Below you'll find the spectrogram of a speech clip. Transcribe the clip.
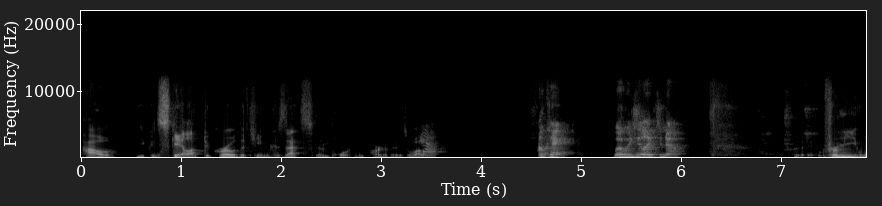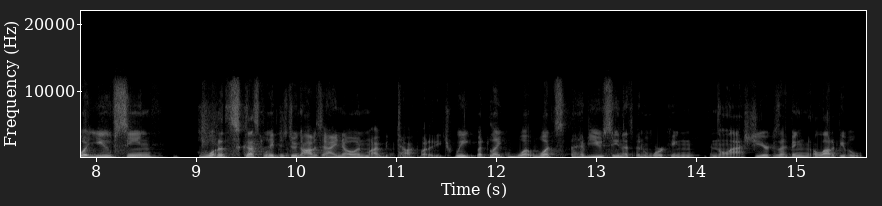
how you can scale up to grow the team because that's an important part of it as well. Yeah. Okay. What would you like to know? From what you've seen, what are the successful agents doing? Obviously, I know, and I would talk about it each week. But like, what what's have you seen that's been working in the last year? Because I think a lot of people,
